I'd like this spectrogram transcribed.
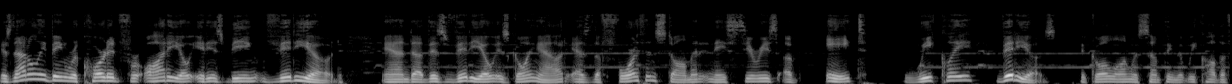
is not only being recorded for audio, it is being videoed. And uh, this video is going out as the fourth installment in a series of eight weekly videos that go along with something that we call the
